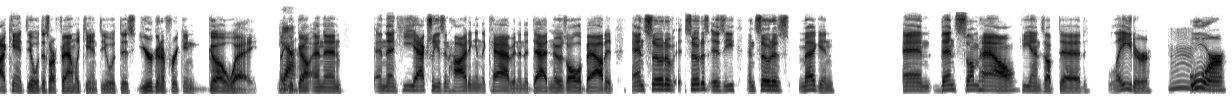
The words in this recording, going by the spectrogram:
I can't deal with this, our family can't deal with this, you're gonna freaking go away. Like yeah, you're going, and then and then he actually isn't hiding in the cabin, and the dad knows all about it, and so do so does Izzy, and so does Megan, and then somehow he ends up dead later, Mm. or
